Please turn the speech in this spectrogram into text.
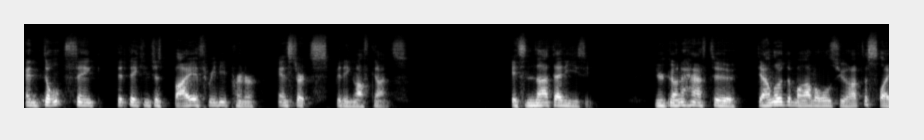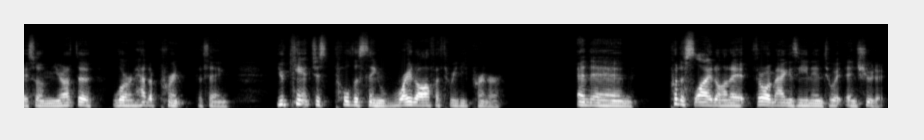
And don't think that they can just buy a 3D printer and start spitting off guns. It's not that easy. You're going to have to download the models, you have to slice them, you have to learn how to print the thing. You can't just pull this thing right off a 3D printer and then put a slide on it, throw a magazine into it, and shoot it.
